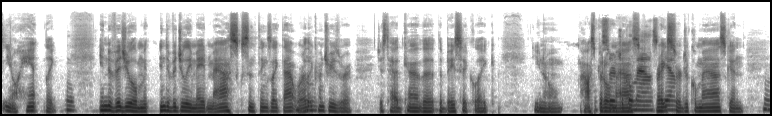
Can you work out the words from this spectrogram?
you know hand like mm. individual individually made masks and things like that where mm-hmm. other countries were just had kind of the the basic like you know hospital mask, mask, right yeah. surgical mask and mm-hmm.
